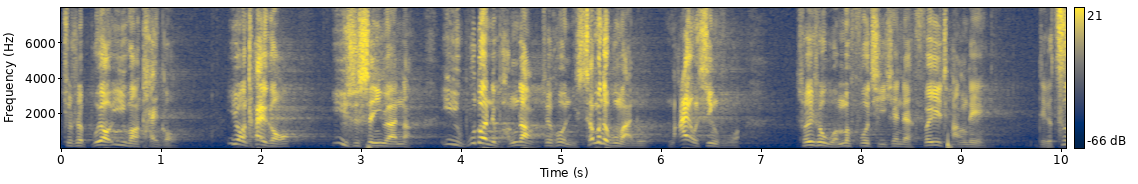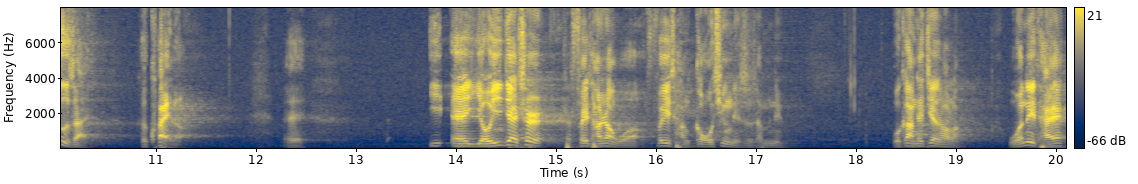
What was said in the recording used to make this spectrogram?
就是不要欲望太高。欲望太高，欲是深渊呐，欲不断的膨胀，最后你什么都不满足，哪有幸福？所以说，我们夫妻现在非常的这个自在和快乐。呃，一呃，有一件事是非常让我非常高兴的是什么呢？我刚才介绍了，我那台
